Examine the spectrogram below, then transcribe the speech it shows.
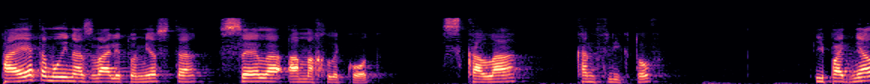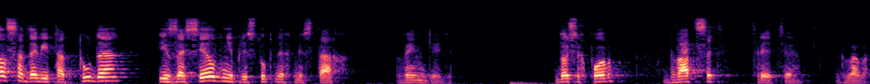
Поэтому и назвали то место Села Амахлекот, скала конфликтов. И поднялся Давид оттуда и засел в неприступных местах в Энгеде. До сих пор 23 глава.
